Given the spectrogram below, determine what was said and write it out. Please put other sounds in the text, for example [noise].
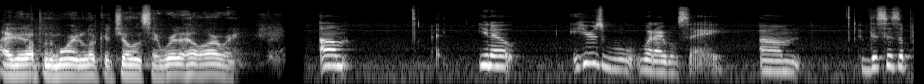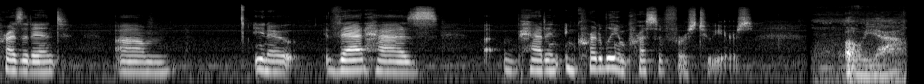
I get up in the morning and look at Jill and say, Where the hell are we? Um, you know, here's w- what I will say. Um, this is a president, um, you know, that has uh, had an incredibly impressive first two years. Oh, yeah.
